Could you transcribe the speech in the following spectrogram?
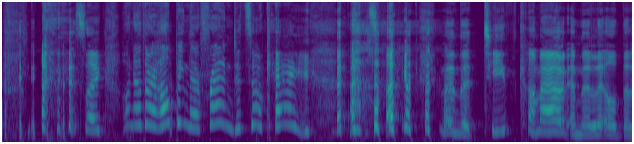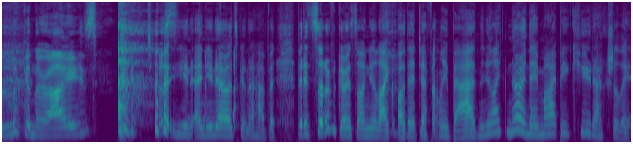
it's like, oh no, they're helping their friend. It's okay. It's like- and then the teeth come out, and the little the look in their eyes. Just- you, and you know it's going to happen. But it sort of goes on. You're like, oh, they're definitely bad. And then you're like, no, they might be cute, actually.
